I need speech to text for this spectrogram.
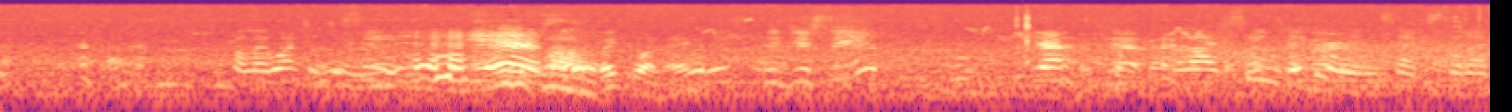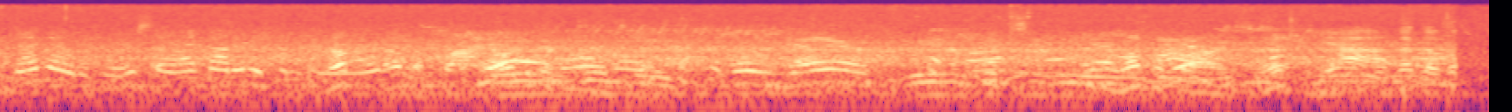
Well, I wanted to see it. Yes. Big one, eh? Did you see it? Yeah. yeah. But I've seen bigger insects that I've dug out of here, so I thought it was something large. Yeah, lots of flies. Yeah, that doesn't.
